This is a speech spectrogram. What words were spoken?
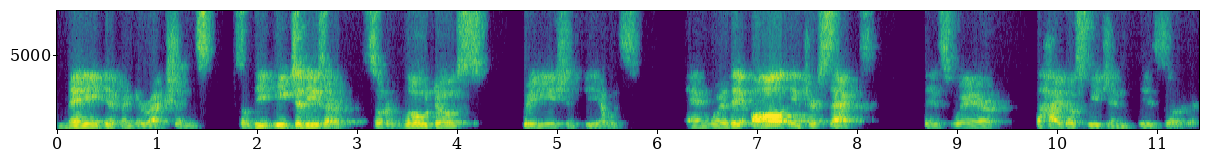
many different directions. So the, each of these are sort of low dose radiation fields. And where they all intersect is where the high dose region is delivered.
